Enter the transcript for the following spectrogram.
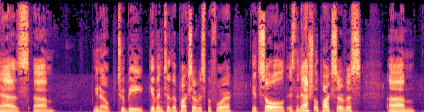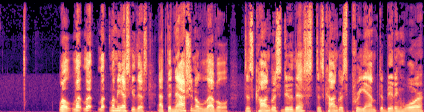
as um, you know to be given to the Park Service before it's sold, is the National Park Service um, well, let, let, let, let me ask you this. At the national level, does Congress do this? Does Congress preempt a bidding war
